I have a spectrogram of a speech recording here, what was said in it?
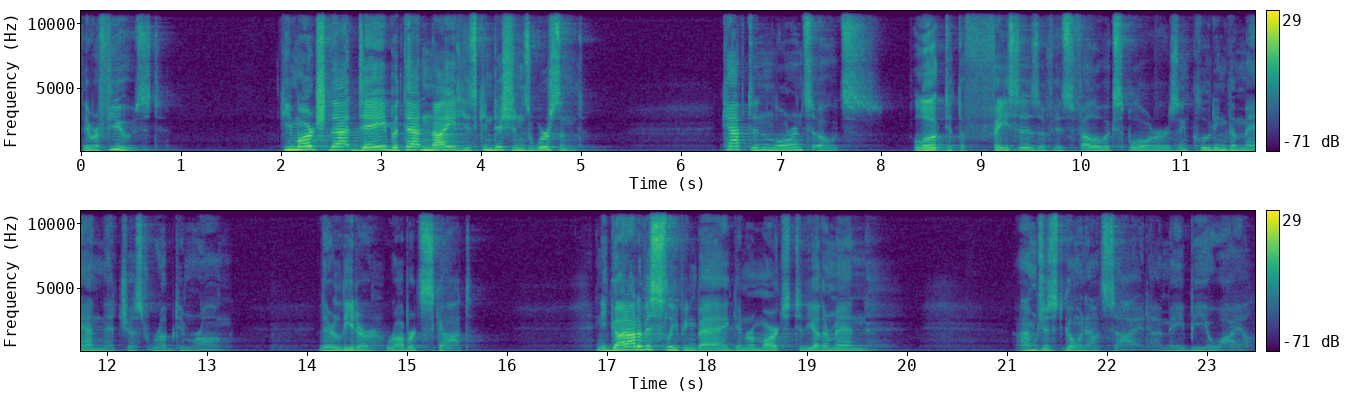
They refused. He marched that day, but that night his conditions worsened. Captain Lawrence Oates looked at the faces of his fellow explorers, including the man that just rubbed him wrong, their leader, Robert Scott. And he got out of his sleeping bag and remarked to the other men, I'm just going outside. I may be a while.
